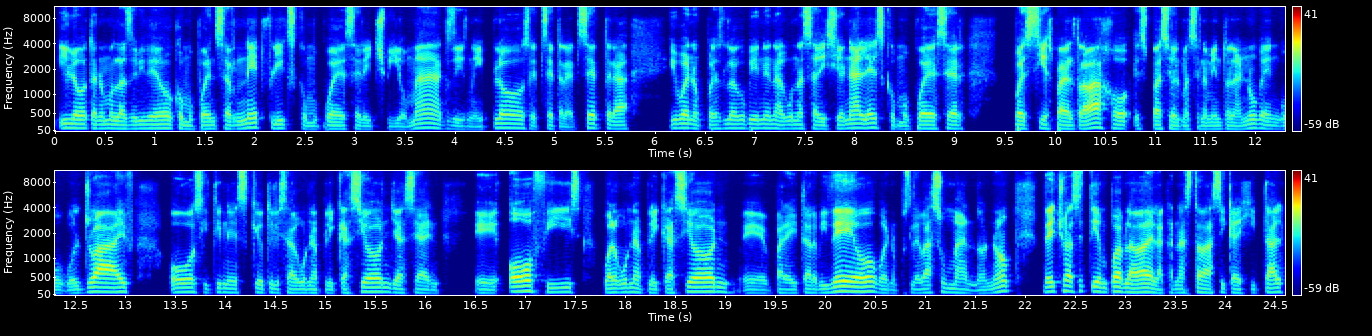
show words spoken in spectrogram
y luego tenemos las de video como pueden ser Netflix, como puede ser HBO Max, Disney Plus, etcétera, etcétera. Y bueno, pues luego vienen algunas adicionales como puede ser, pues si es para el trabajo, espacio de almacenamiento en la nube en Google Drive o si tienes que utilizar alguna aplicación, ya sea en eh, Office o alguna aplicación eh, para editar video, bueno, pues le va sumando, ¿no? De hecho, hace tiempo hablaba de la canasta básica digital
